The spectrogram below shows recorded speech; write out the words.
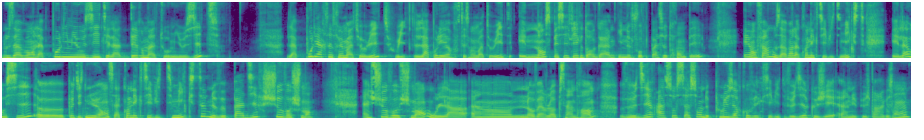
Nous avons la polymyosite et la dermatomyosite. La polyarthrite rhumatoïde, oui, la polyarthrite rhumatoïde est non spécifique d'organes, il ne faut pas se tromper. Et enfin, nous avons la connectivité mixte. Et là aussi, euh, petite nuance, la connectivité mixte ne veut pas dire chevauchement. Un chevauchement ou un overlap syndrome veut dire association de plusieurs connectivités. Veut dire que j'ai un lupus par exemple,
